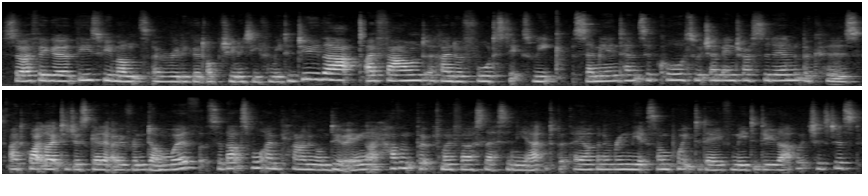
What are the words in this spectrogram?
So I figure these few months are a really good opportunity for me to do that. I found a kind of four to six week semi-intensive course which I'm interested in because I'd quite like to just get it over and done with. So that's what I'm planning on doing. I haven't booked my first lesson yet, but they are going to ring me at some point today for me to do that, which is just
